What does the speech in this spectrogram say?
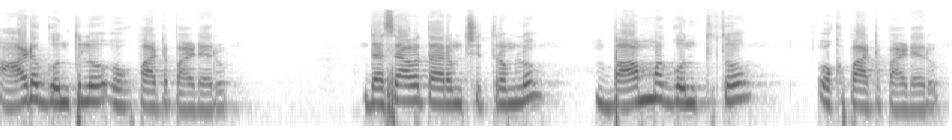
ఆడ గొంతులో ఒక పాట పాడారు. దశావతారం చిత్రంలో బామ్మ గొంతుతో ఒక పాట పాడారు.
